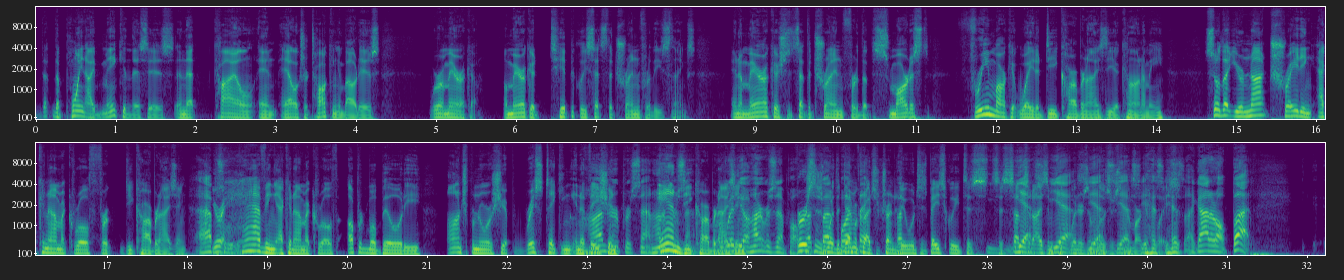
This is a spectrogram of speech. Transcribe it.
The, the point I make in this is and that Kyle and Alex are talking about is we're America America typically sets the trend for these things. And America should set the trend for the smartest free market way to decarbonize the economy so that you're not trading economic growth for decarbonizing. Absolutely. You're having economic growth, upward mobility, entrepreneurship, risk taking innovation, 100%, 100%. and decarbonizing. With you 100%, Paul. Versus but, but what the Democrats thing, are trying to but, do, which is basically to, to subsidize yes, and yes, pick winners yes, and losers yes, in the marketplace. Yes, yes, I got it all. But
